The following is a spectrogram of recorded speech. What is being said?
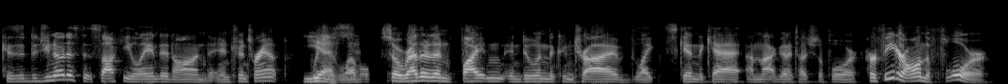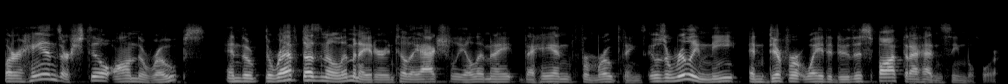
because did you notice that Saki landed on the entrance ramp, which Yes. is level? So rather than fighting and doing the contrived like skin the cat, I'm not gonna touch the floor. Her feet are on the floor, but her hands are still on the ropes. And the, the ref doesn't eliminate her until they actually eliminate the hand from rope things. It was a really neat and different way to do this spot that I hadn't seen before.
